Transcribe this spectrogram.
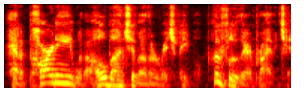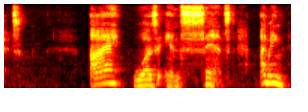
had a party with a whole bunch of other rich people who flew there in private jets. I was incensed. I mean,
